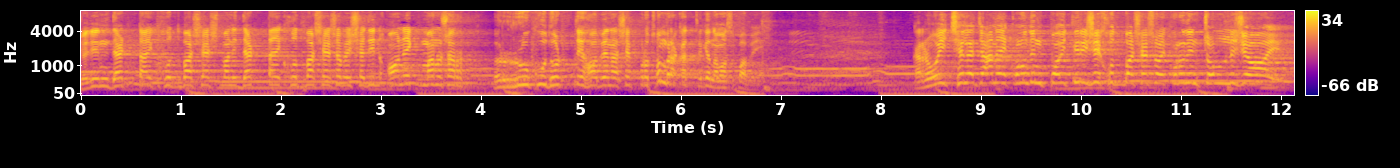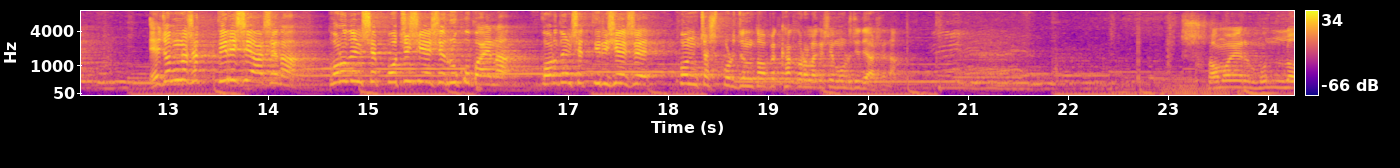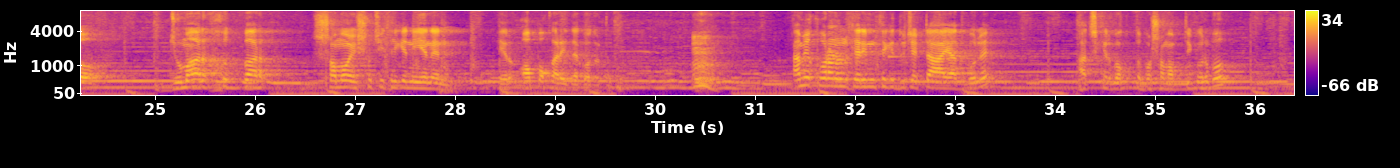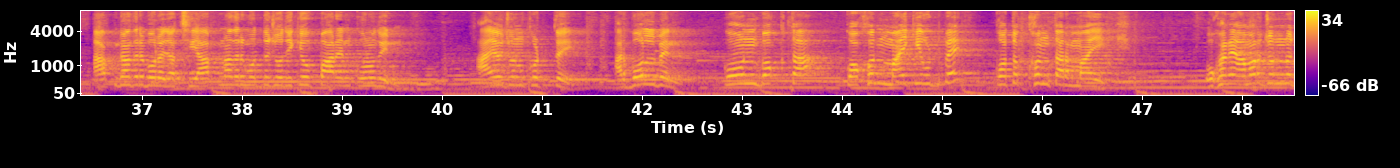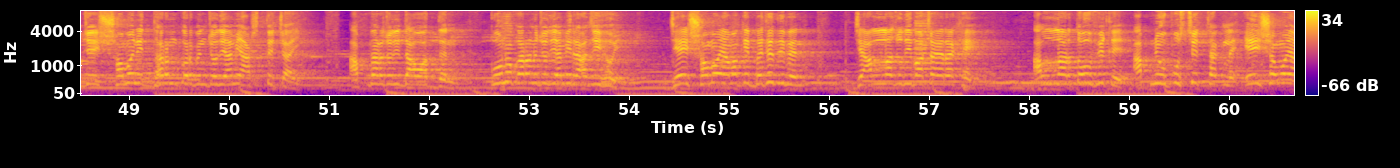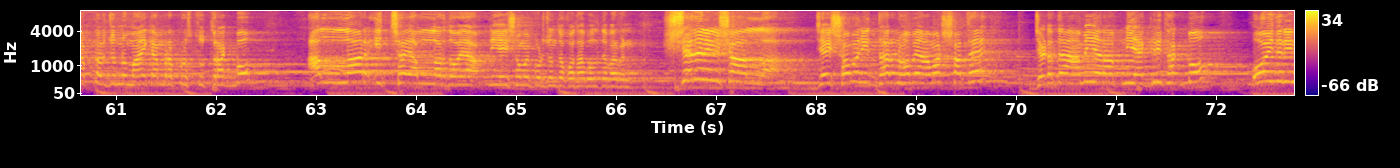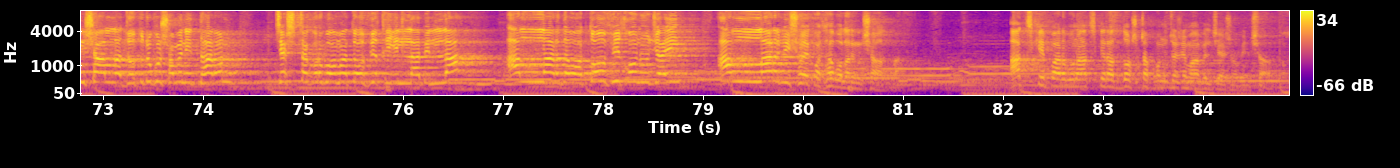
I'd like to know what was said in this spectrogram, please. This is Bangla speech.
যেদিন দেড়টায় খুতবা শেষ মানে দেড়টায় খুতবা শেষ হবে, সেদিন অনেক মানুষ আর রুকু ধরতে হবে না, সে প্রথম রাখার থেকে নামাজ পাবে। কারণ ওই ছেলে জানে কোনোদিন পঁয়ত্রিশে খুতবা শেষ হয়, কোনোদিন চল্লিশে হয়। এজন্য সে তিরিশে আসে না, কোনোদিন সে পঁচিশে এসে রুকু পায় না, কোনোদিন সে তিরিশে এসে পঞ্চাশ পর্যন্ত অপেক্ষা করা লাগে, সে মসজিদে আসে না। সময়ের মূল্য জুমার খুতবার সময়সূচি থেকে নিয়ে নেন, এর অপকারিতা কতটুকু? আমি কোরআনুল করিম থেকে দু চারটা আয়াত বলে আজকের বক্তব্য সমাপ্তি করব। আপনাদের বলে যাচ্ছি, আপনাদের মধ্যে যদি কেউ পারেন কোনোদিন আয়োজন করতে আর বলবেন, কোন বক্তা কখন মাইকে উঠবে, কতক্ষণ তার মাইক? ওখানে আমার জন্য যে সময় নির্ধারণ করবেন যদি আমি আসতে চাই, আপনারা যদি দাওয়াত দেন, কোনো কারণে যদি আমি রাজি হই, যে সময় আমাকে বেঁধে দিবেন, যে আল্লাহ যদি বাঁচায় রাখে আল্লাহর তৌফিকে আপনি উপস্থিত থাকলে এই সময় আপনার জন্য মাইক আমরা প্রস্তুত রাখব। আল্লাহর ইচ্ছায় আল্লাহর দয়া আপনি এই সময় পর্যন্ত কথা বলতে পারবেন। সেদিন ইনশাআল্লাহ যে সময় নির্ধারণ হবে আমার সাথে, যেটাতে আমি আর আপনি এগ্রি থাকব, ওই দিন ইনশাআল্লাহ যতটুকু সময় নির্ধারণ, চেষ্টা করব আমার তৌফিক ইল্লা বিল্লাহ। আল্লাহর দেওয়া তৌফিক অনুযায়ী আল্লাহর বিষয়ে কথা বলার ইনশাআল্লাহ। আজকে পারব না, আজকে রাত দশটা পঞ্চাশে মাহবিল শেষ হবে ইনশাআল্লাহ।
